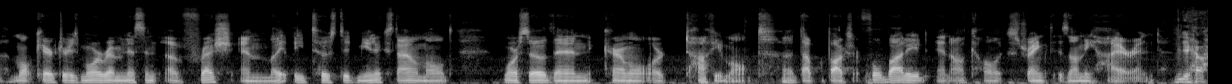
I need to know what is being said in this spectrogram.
Uh, malt character is more reminiscent of fresh and lightly toasted Munich style malt, more so than caramel or toffee malt. Uh, Doppelbocks are full bodied and alcoholic strength is on the higher end. Yeah.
